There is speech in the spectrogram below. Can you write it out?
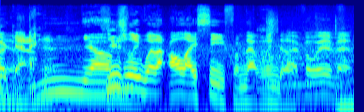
okay. Yeah. It's usually what all I see from that window. I believe it.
